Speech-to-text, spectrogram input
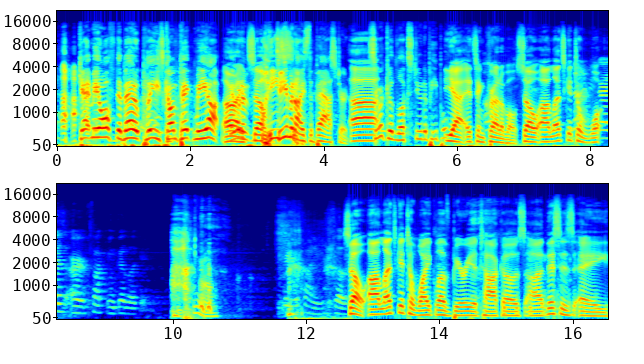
Get me off the boat, please. Come pick me up. All They right, would have so he's- demonized the bastard. Uh, See what good looks do to people? Yeah, it's incredible. So uh, let's get to None of what. you guys are fucking good looking. You're funny. So, uh, let's get to White Glove Birria Tacos. Uh, this is a,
